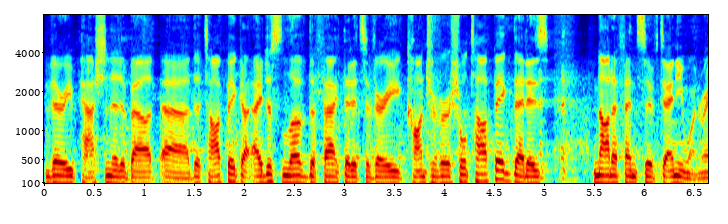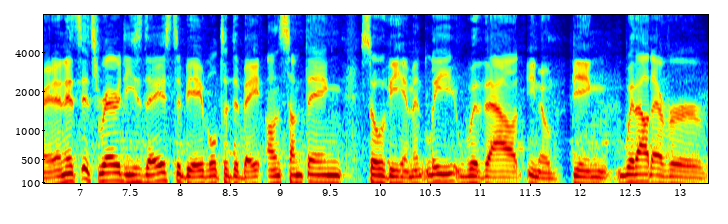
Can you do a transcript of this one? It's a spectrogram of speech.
very passionate about uh, the topic. I just love the fact that it's a very controversial topic that is not offensive to anyone, right? And it's it's rare these days to be able to debate on something so vehemently without you know being without ever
